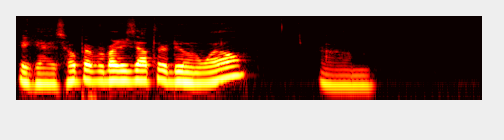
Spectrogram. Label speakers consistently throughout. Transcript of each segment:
Speaker 1: Hey guys, hope everybody's out there doing well. Um,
